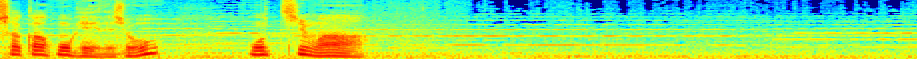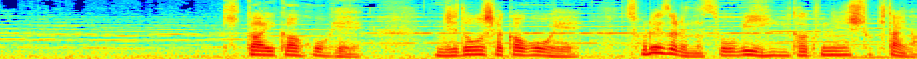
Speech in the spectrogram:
自動車化歩兵でしょ？こっちは、機械化歩兵、自動車化歩兵、それぞれの装備品確認しときたいな。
